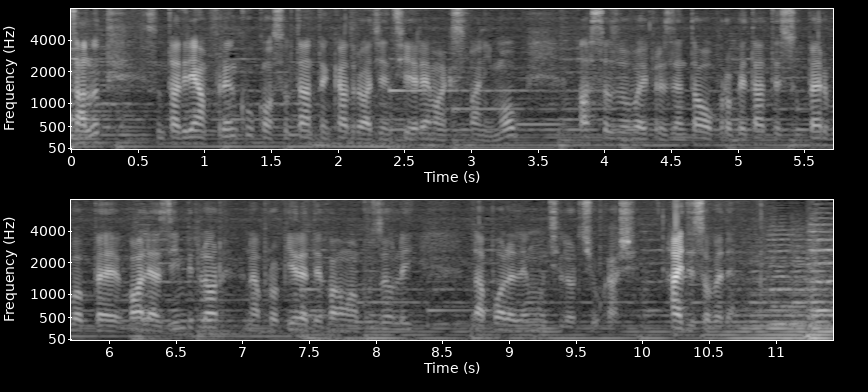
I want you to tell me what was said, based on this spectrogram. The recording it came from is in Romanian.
Salut, Sunt Adrian Frâncu, consultant în cadrul agenției Remax Fanimob. Astăzi vă voi prezenta o proprietate superbă pe Valea Zimbrilor, în apropiere de Vama Buzăului, la poalele munților Ciucaș. Haideți să o vedem!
